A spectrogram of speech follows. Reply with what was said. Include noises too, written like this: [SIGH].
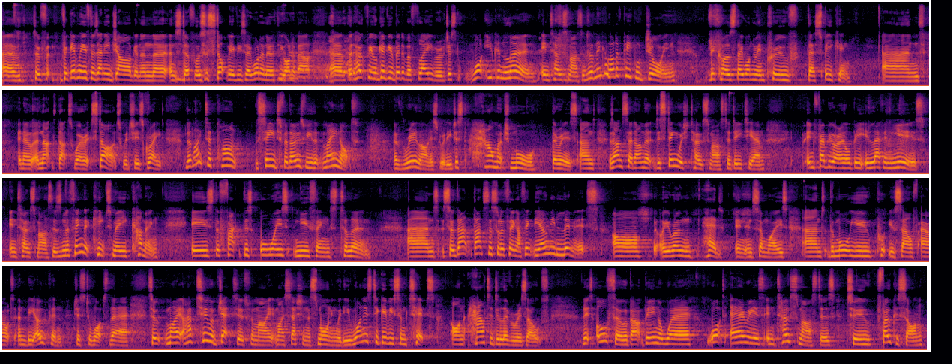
Um, so forgive me if there's any jargon and, uh, and stuff, or stop me if you say, what on earth are you on about? Uh, but hopefully we'll give you a bit of a flavour of just what you can learn in Toastmasters. Because I think a lot of people join because they want to improve their speaking. And, you know, and that, that's where it starts, which is great. But I'd like to plant seeds for those of you that may not have realised really just how much more there is. And as Anne said, I'm a distinguished Toastmaster, DTM. In February, it'll be 11 years in Toastmasters. And the thing that keeps me coming is the fact there's always new things to learn. And so that, that's the sort of thing. I think the only limits are, are your own head in, in some ways. And the more you put yourself out and be open just to what's there. So my, I have two objectives for my, my session this morning with you. One is to give you some tips on how to deliver results. But it's also about being aware what areas in Toastmasters to focus on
